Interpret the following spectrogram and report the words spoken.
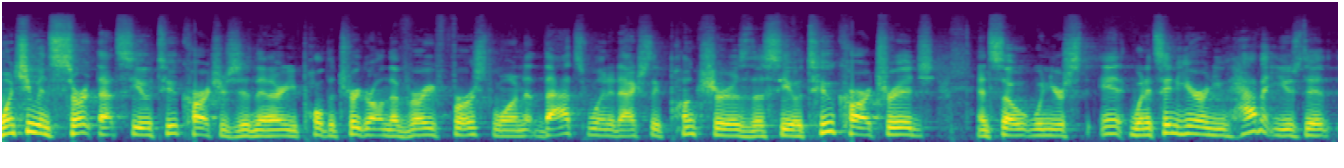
Once you insert that CO2 cartridge in there, you pull the trigger on the very first one, that's when it actually punctures the CO2 cartridge. And so when, you're in, when it's in here and you haven't used it,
